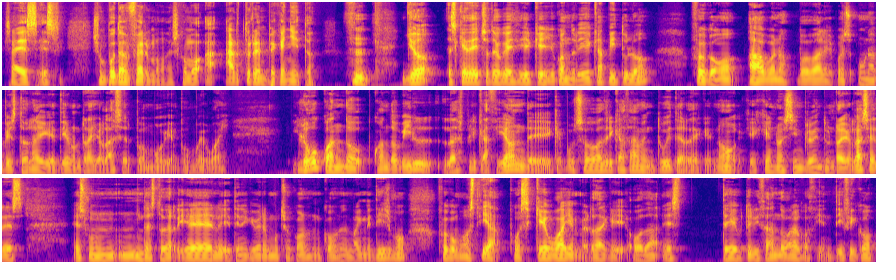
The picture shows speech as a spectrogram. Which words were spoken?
O sea, es, es, es un puto enfermo. Es como Arthur en pequeñito. Hmm. Yo, es que de hecho tengo que decir que yo cuando leí el capítulo fue como, ah, bueno, pues vale, pues una pistola y que tiene un rayo láser, pues muy bien, pues muy guay. Y luego cuando, cuando vi la explicación de que puso Adri Kazam en Twitter de que no, que, que no es simplemente un rayo láser, es, es un, un de esto de riel y tiene que ver mucho con, con el magnetismo, fue como, hostia, pues qué guay en verdad que Oda esté utilizando algo científico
